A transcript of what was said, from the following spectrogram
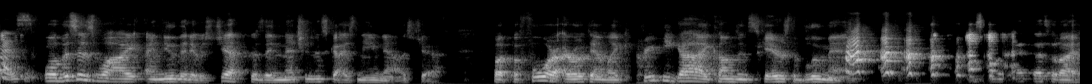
yes. well, this is why I knew that it was Jeff because they mentioned this guy's name now as Jeff. But before I wrote down like creepy guy comes and scares the blue man. So that- that's what I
